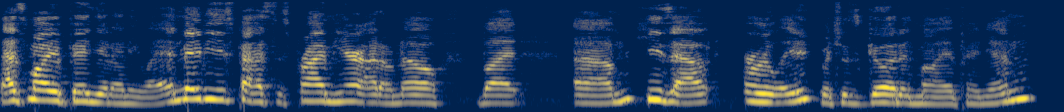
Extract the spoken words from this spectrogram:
That's my opinion anyway. And maybe he's past his prime here. I don't know. But, um, he's out early, which is good in my opinion.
